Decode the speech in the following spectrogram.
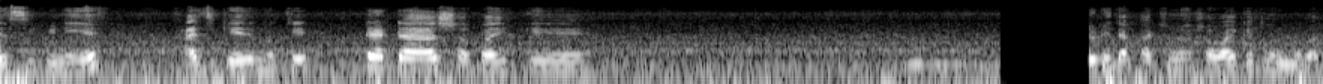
রেসিপি নিয়ে। আজকের মধ্যে টাটা সবাইকে। ভিডিওটি দেখার জন্য সবাইকে ধন্যবাদ।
